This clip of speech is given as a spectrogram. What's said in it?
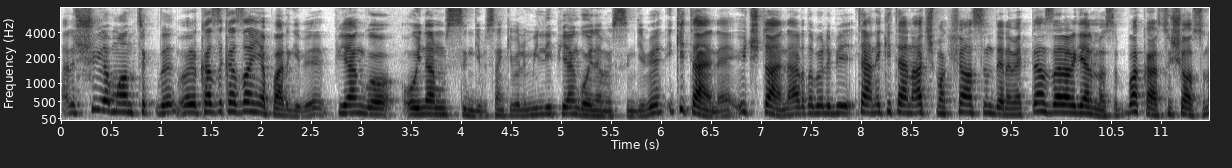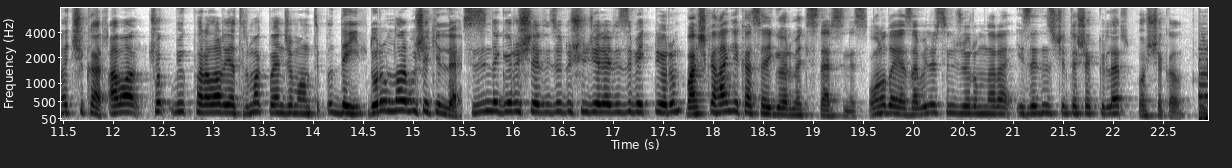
Hani şu ya mantıklı böyle kazı kazan yapar gibi piyango oynarmışsın gibi sanki böyle milli piyango oynamışsın gibi iki tane üç tane arada böyle bir tane iki tane açmak şansını denemekten zarar gelmesin. Bakarsın şansına çıkar. Ama çok büyük paralar yatırmak bence mantıklı değil. Durumlar bu şekilde. Sizin de görüşlerinizi, düşüncelerinizi bekliyorum. Başka hangi kasayı görmek istersiniz? Onu da yazabilirsiniz yorumlara. İzlediğiniz için teşekkürler. Hoşçakalın.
